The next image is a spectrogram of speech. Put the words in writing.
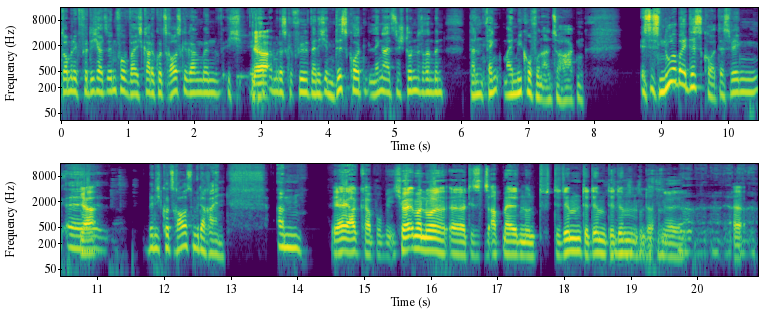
Dominik, für dich als Info, weil ich gerade kurz rausgegangen bin, ich, ich Ja. habe immer das Gefühl, wenn ich im Discord länger als eine Stunde drin bin, dann fängt mein Mikrofon an zu haken. Es ist nur bei Discord, deswegen äh, Ja. bin ich kurz raus und wieder rein. Ähm, Ja, ja, kein Problem. Ich höre immer nur äh, dieses Abmelden und didim, didim, didim. Und dann, Ja, ja. ja.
